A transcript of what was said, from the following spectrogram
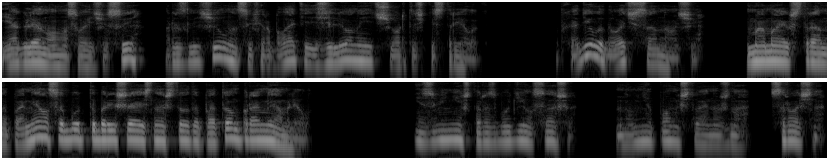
Я глянул на свои часы. Различил на циферблате зеленые черточки стрелок. Подходило два часа ночи. Мамаев странно помялся, будто бы решаясь на что-то, потом промямлил. «Извини, что разбудил, Саша, но мне помощь твоя нужна. Срочно».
